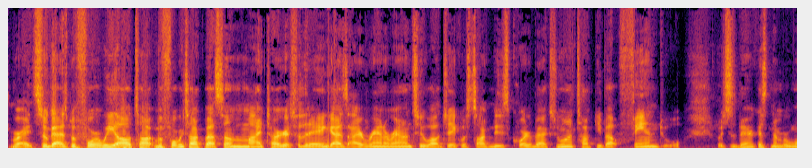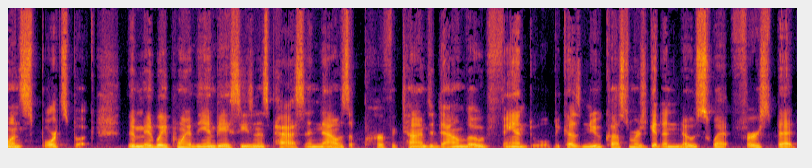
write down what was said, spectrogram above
Right. So guys, before we all talk before we talk about some of my targets for the day, and guys, I ran around to while Jake was talking to these quarterbacks, we want to talk to you about FanDuel, which is America's number one sports book. The midway point of the NBA season has passed, and now is the perfect time to download FanDuel because new customers get a no sweat first bet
